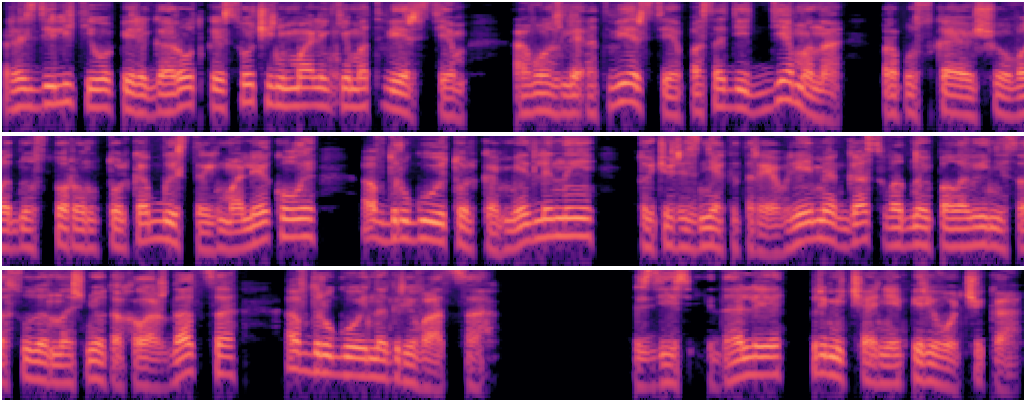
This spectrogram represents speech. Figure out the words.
разделить его перегородкой с очень маленьким отверстием – а возле отверстия посадить демона, пропускающего в одну сторону только быстрые молекулы, а в другую только медленные, то через некоторое время газ в одной половине сосуда начнет охлаждаться, а в другой нагреваться. Здесь и далее примечание переводчика.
